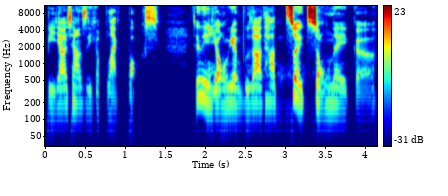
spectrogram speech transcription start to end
比较像是一个 black box，就你永远不知道它最终那个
